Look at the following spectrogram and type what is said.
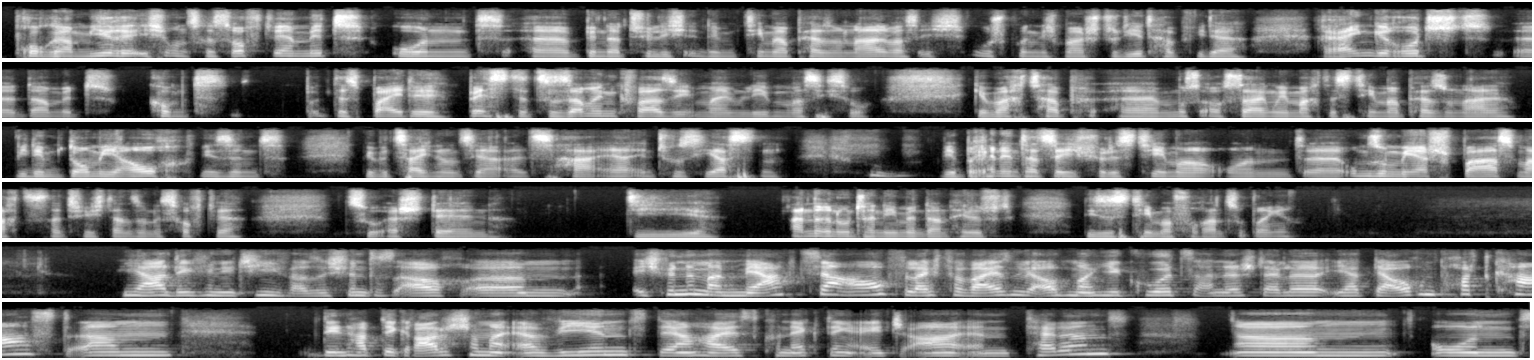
programmiere ich unsere Software mit und äh, bin natürlich in dem Thema Personal, was ich ursprünglich mal studiert habe, wieder reingerutscht. Äh, damit kommt das beide Beste zusammen quasi in meinem Leben, was ich so gemacht habe. Äh, muss auch sagen, mir macht das Thema Personal wie dem Domi auch. Wir sind, wir bezeichnen uns ja als HR-Enthusiasten. Mhm. Wir brennen tatsächlich für das Thema und äh, umso mehr Spaß macht es natürlich dann so eine Software zu erstellen, die anderen Unternehmen dann hilft, dieses Thema voranzubringen. Ja, definitiv. Also ich finde es auch, ähm, ich finde, man merkt es ja auch, vielleicht verweisen wir auch mal hier kurz an der Stelle, ihr habt ja auch einen Podcast, ähm, den habt ihr gerade schon mal erwähnt, der heißt Connecting HR and Talent. Ähm, und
